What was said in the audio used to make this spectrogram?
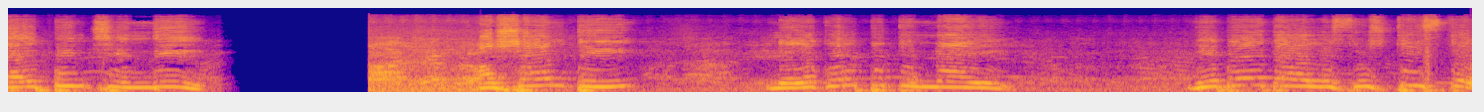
కల్పించింది. అశాంతి నెలకొల్పుతున్నాయి. విభేదాలు సృష్టిస్తూ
